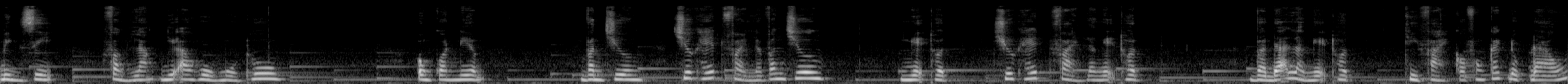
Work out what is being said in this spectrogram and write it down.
bình dị, phẳng lặng như ao hồ mùa thu. Ông quan niệm, văn chương trước hết phải là văn chương, nghệ thuật trước hết phải là nghệ thuật. Và đã là nghệ thuật thì phải có phong cách độc đáo.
